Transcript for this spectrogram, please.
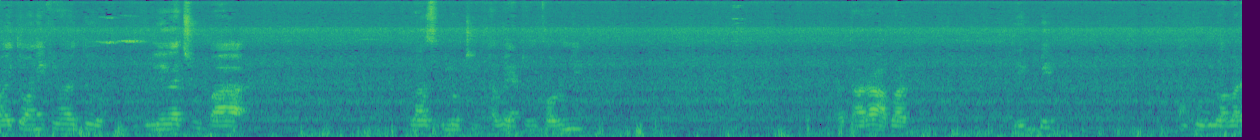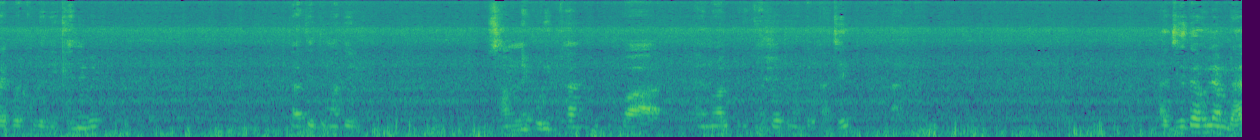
হয়তো অনেকে হয়তো ভুলে গেছো বা ক্লাসগুলো ঠিকভাবে অ্যাটেন্ড করনি। তারা আবার দেখবে। অঙ্কগুলো আবার একবার করে দেখে নেবে। তাতে তোমাদের সামনে পরীক্ষা বা অ্যানুয়াল পরীক্ষাতেও তোমাদের কাছে আজকে তাহলে আমরা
